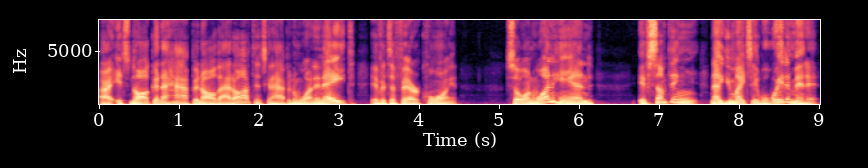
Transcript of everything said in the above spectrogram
All right, it's not going to happen all that often. It's going to happen one in eight if it's a fair coin. So, on one hand, if something, now you might say, well, wait a minute.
